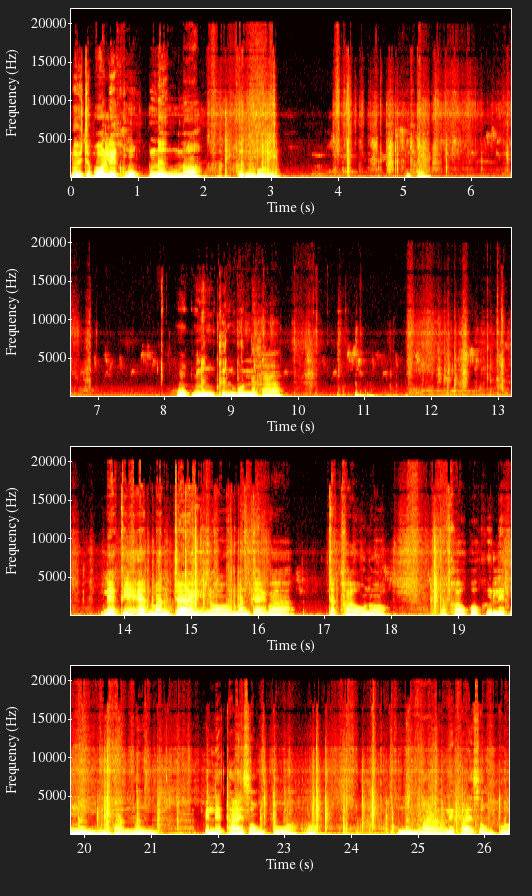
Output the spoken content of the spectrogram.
โดยเฉพาะเลขหกหนึ่งเนาะขึ้นบนนะคะหกหนึ่งขึ้นบนนะคะ เลขที่แอดมั่นใจเนาะมั่นใจว่าจะเข้าเนาะจะเข้าก็คือเลขหนึ่งนะคะหนึ่งเป็นเลขท้ายสองตัวเนาะหนึ่งมาเลขท้ายสองตัว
